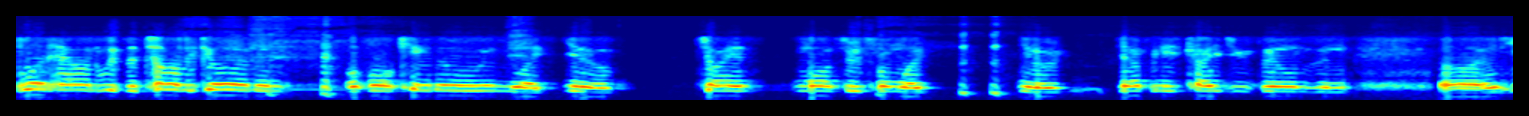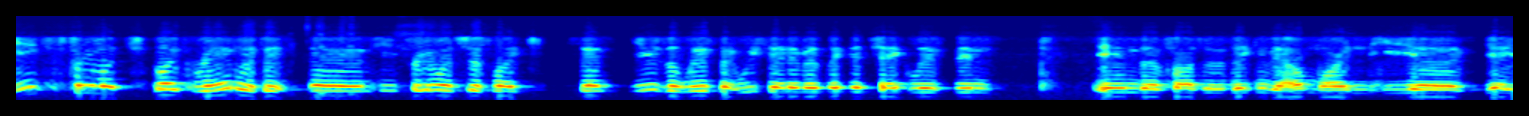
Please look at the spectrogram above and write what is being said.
bloodhound with a Tommy gun and a volcano and like you know giant monsters from like you know Japanese kaiju films, and uh, and he just pretty much like ran with it, and he pretty much just like sent used the list that we sent him as like a checklist in in the process of making the album art, and he uh, yeah,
